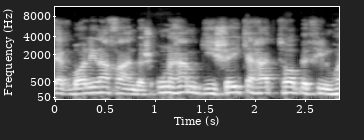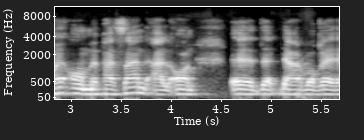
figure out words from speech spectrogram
اقبالی نخواهند داشت. اون هم گیشه ای که حتی به فیلم های عامه پسند الان در واقع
